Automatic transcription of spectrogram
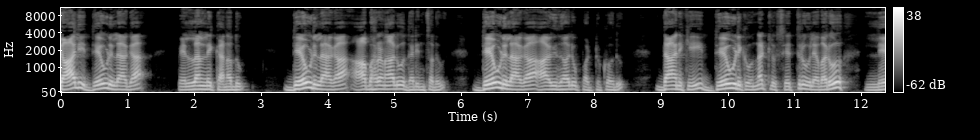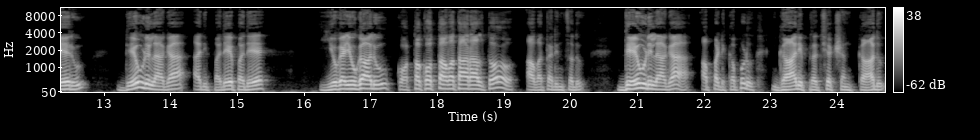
గాలి దేవుడిలాగా పిల్లల్ని కనదు. దేవుడిలాగా ఆభరణాలు ధరించదు. దేవుడిలాగా ఆయుధాలు పట్టుకోదు. దానికి దేవుడికి ఉన్నట్లు శత్రువులెవరూ లేరు. దేవుడిలాగా అది పదే పదే యుగ యుగాలు కొత్త కొత్త అవతారాలతో అవతరించదు. దేవుడిలాగా అప్పటికప్పుడు గాలి ప్రత్యక్షం కాదు.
